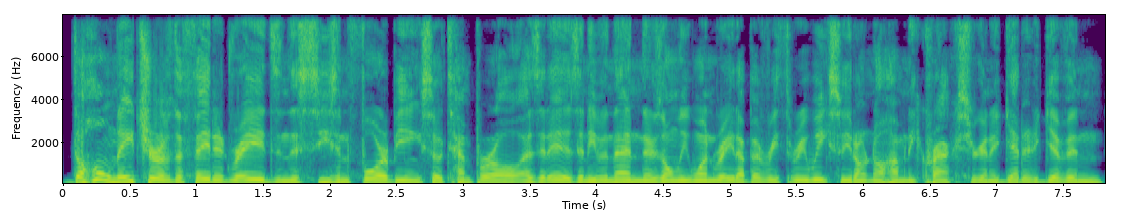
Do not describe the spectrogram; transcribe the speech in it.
the whole nature of the Fated raids in this season four being so temporal as it is, and even then, there's only one raid up every three weeks, so you don't know how many cracks you're going to get at a given,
